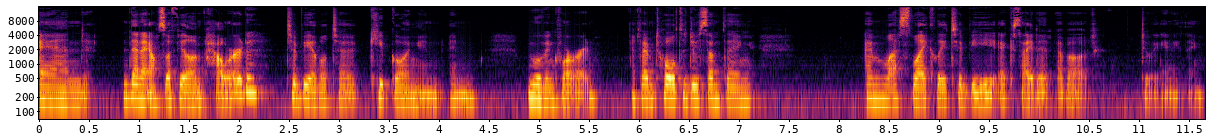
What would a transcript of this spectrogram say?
And then I also feel empowered to be able to keep going and, and moving forward. If I'm told to do something, I'm less likely to be excited about doing anything.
